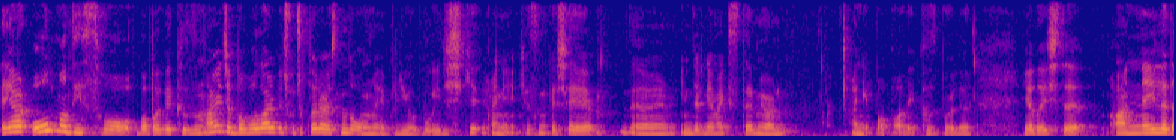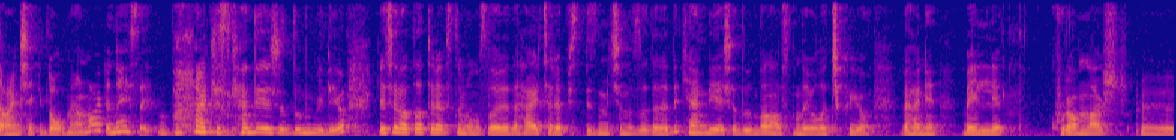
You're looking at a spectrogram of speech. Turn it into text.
eğer olmadıysa o baba ve kızın ayrıca babalar ve çocuklar arasında da olmayabiliyor bu ilişki. Hani kesinlikle şeye e, indirgemek istemiyorum. Hani baba ve kız böyle ya da işte anneyle de aynı şekilde olmayan var da neyse herkes kendi yaşadığını biliyor. Geçen hafta terapistim bunu söyledi. Her terapist bizim içimizde de dedi. Kendi yaşadığından aslında yola çıkıyor. Ve hani belli kuramlar e,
